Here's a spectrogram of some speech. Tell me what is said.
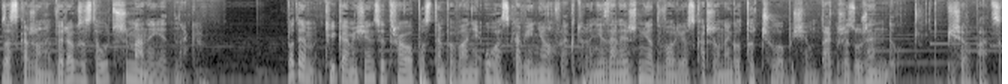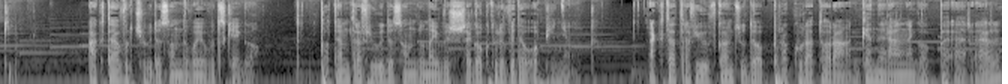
Zaskarżony wyrok został utrzymany jednak. Potem kilka miesięcy trwało postępowanie ułaskawieniowe, które niezależnie od woli oskarżonego toczyłoby się także z urzędu pisze Opacki. Akta wróciły do sądu wojewódzkiego. Potem trafiły do sądu najwyższego, który wydał opinię. Akta trafiły w końcu do prokuratora generalnego PRL,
